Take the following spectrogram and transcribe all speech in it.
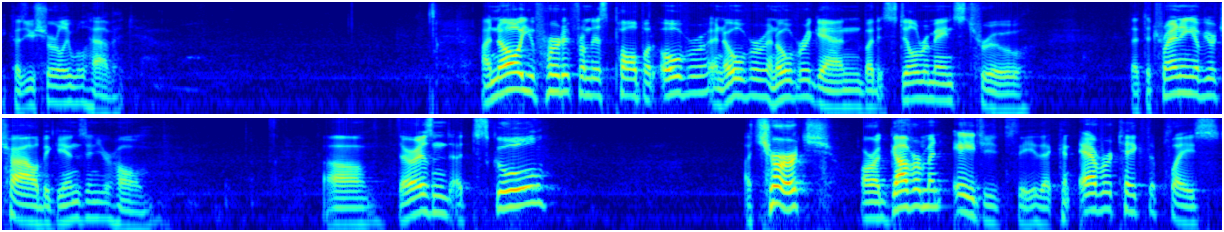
because you surely will have it. I know you've heard it from this pulpit over and over and over again, but it still remains true that the training of your child begins in your home. Uh, there isn't a school, a church, or a government agency that can ever take the place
